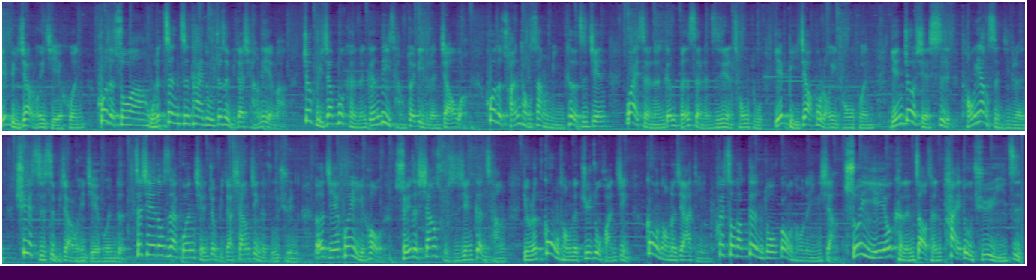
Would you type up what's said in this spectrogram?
也比较容易结婚。或者说啊，我的政治态度就是比较强烈嘛，就比较不可能跟立场对立的人交往。或者传统上闽客之间，外省人跟本省人之间的冲突，也比较不容易通。婚研究显示，同样省级的人确实是比较容易结婚的。这些都是在婚前就比较相近的族群，而结婚以后，随着相处时间更长，有了共同的居住环境、共同的家庭，会受到更多共同的影响，所以也有可能造成态度趋于一致。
